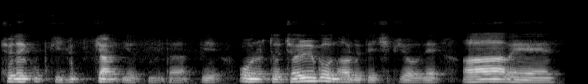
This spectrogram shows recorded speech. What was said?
출애굽기 6장이었습니다. 예, 오늘도 즐거운 하루 되십시오. 네, 아멘.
